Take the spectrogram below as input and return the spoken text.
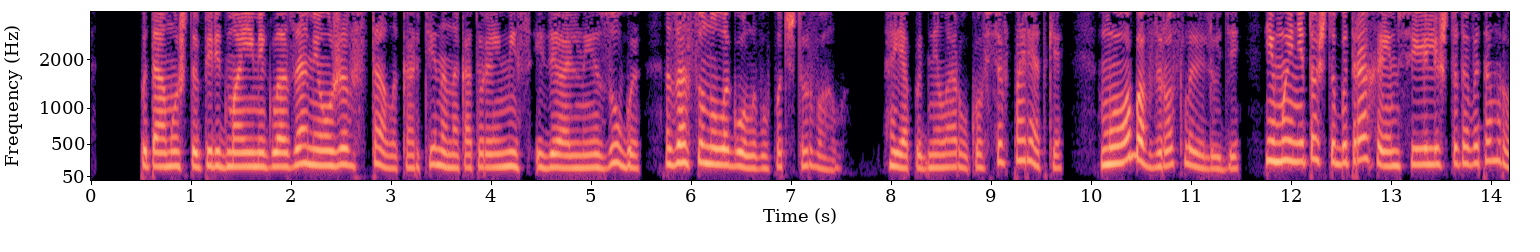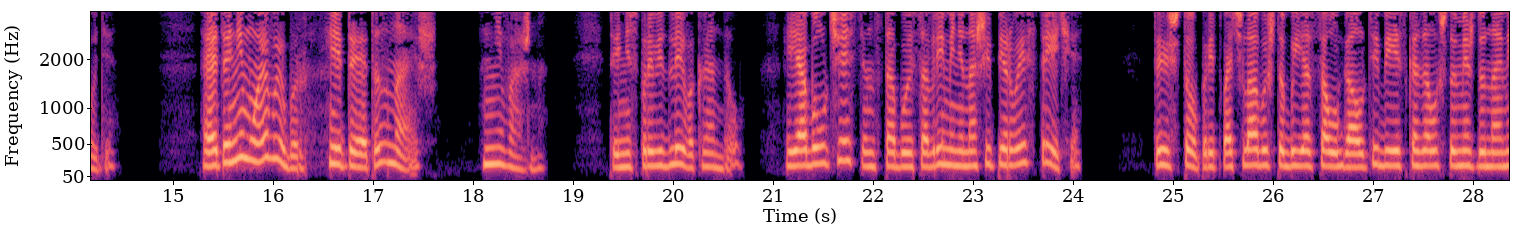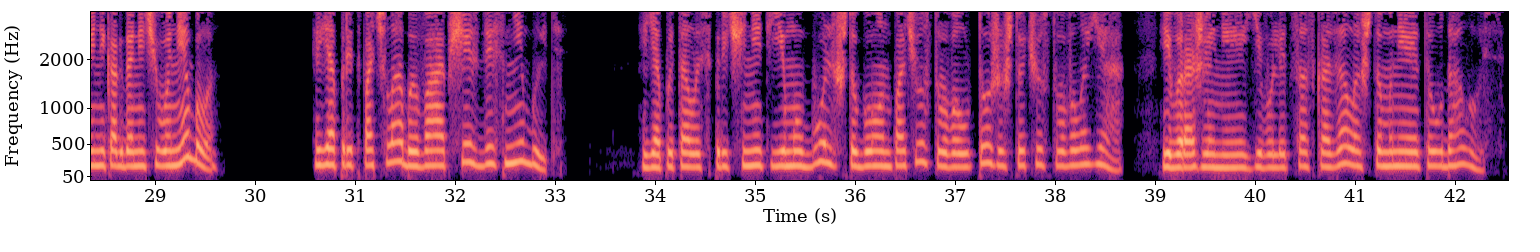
потому что перед моими глазами уже встала картина, на которой мисс Идеальные Зубы засунула голову под штурвал. Я подняла руку. «Все в порядке. Мы оба взрослые люди, и мы не то чтобы трахаемся или что-то в этом роде. Это не мой выбор, и ты это знаешь. Неважно. Ты несправедлива, Кэндалл. Я был честен с тобой со времени нашей первой встречи. Ты что, предпочла бы, чтобы я солгал тебе и сказал, что между нами никогда ничего не было? Я предпочла бы вообще здесь не быть. Я пыталась причинить ему боль, чтобы он почувствовал то же, что чувствовала я, и выражение его лица сказало, что мне это удалось.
